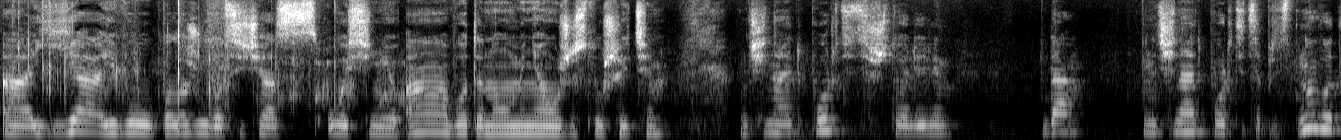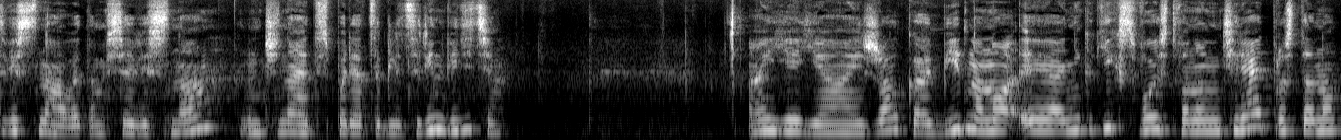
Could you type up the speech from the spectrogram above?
А, я его положу вот сейчас осенью. А, вот оно у меня уже, слушайте, начинает портиться, что ли? Или... Да, начинает портиться. Ну вот весна, в этом вся весна. Начинает испаряться глицерин, видите? Ай-яй-яй, жалко, обидно, но э, никаких свойств оно не теряет, просто оно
